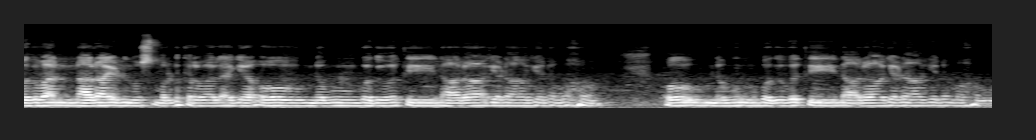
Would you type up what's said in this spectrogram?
ભગવાન નારાયણનું સ્મરણ કરવા લાગ્યા. ઓમ નમો ભગવતી નારાયણાય નમઃ. ઓમ નમો ભગવતી નારાયણાય નમઃ.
